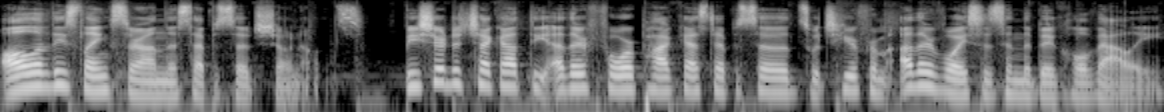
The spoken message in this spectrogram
All of these links are on this episode's show notes. Be sure to check out the other four podcast episodes, which hear from other voices in the Big Hole Valley.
